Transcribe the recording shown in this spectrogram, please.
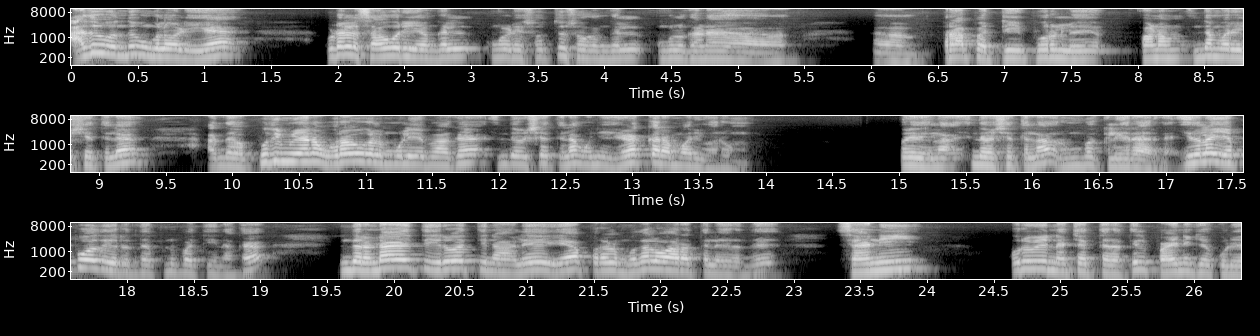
அது வந்து உங்களுடைய உடல் சௌகரியங்கள் உங்களுடைய சொத்து சுகங்கள் உங்களுக்கான ப்ராப்பர்ட்டி பொருள் பணம் இந்த மாதிரி விஷயத்தில் அந்த புதுமையான உறவுகள் மூலியமாக இந்த விஷயத்தெல்லாம் கொஞ்சம் இழக்கிற மாதிரி வரும். புரியுதுங்களா? இந்த விஷயத்தெல்லாம் ரொம்ப கிளியராக இருக்கு. இதெல்லாம் எப்போது இருந்து அப்படின்னு பார்த்தீங்கன்னாக்கா இந்த ரெண்டாயிரத்தி இருபத்தி நாலு ஏப்ரல் முதல் வாரத்தில் இருந்து சனி குருவி நட்சத்திரத்தில் பயணிக்கக்கூடிய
